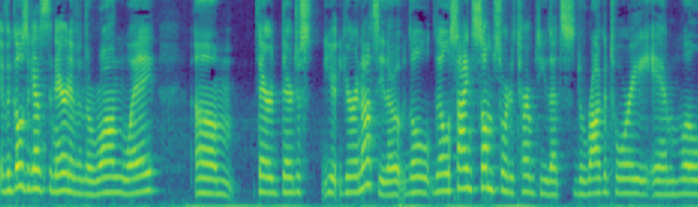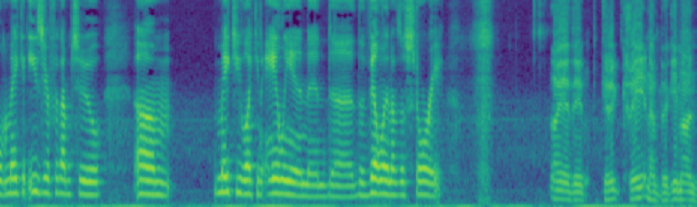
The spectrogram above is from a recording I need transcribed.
if it goes against the narrative in the wrong way, um, they're they're just you're, you're a Nazi. They'll, they'll they'll assign some sort of term to you that's derogatory and will make it easier for them to um, make you like an alien and uh, the villain of the story. Oh yeah, they're creating a boogeyman.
